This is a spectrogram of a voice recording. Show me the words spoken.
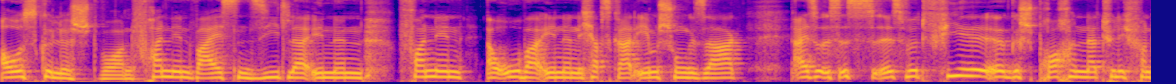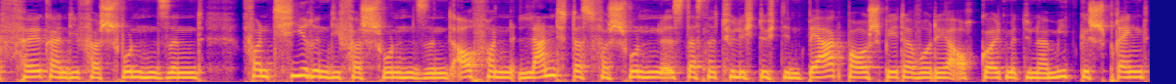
ausgelöscht worden von den weißen SiedlerInnen, von den EroberInnen. Ich habe es gerade eben schon gesagt. Also es ist, es wird viel äh, gesprochen, natürlich von Völkern, die verschwunden sind, von Tieren, die verschwunden sind, auch von Land, das verschwunden ist, das natürlich durch den Bergbau, später wurde ja auch Gold mit Dynamit gesprengt,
